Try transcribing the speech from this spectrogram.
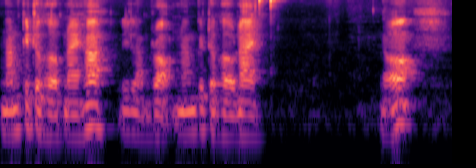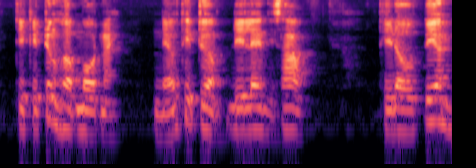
năm cái trường hợp này ha đi làm rõ năm cái trường hợp này. Đó thì cái trường hợp một này nếu thị trường đi lên thì sao? Thì đầu tiên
